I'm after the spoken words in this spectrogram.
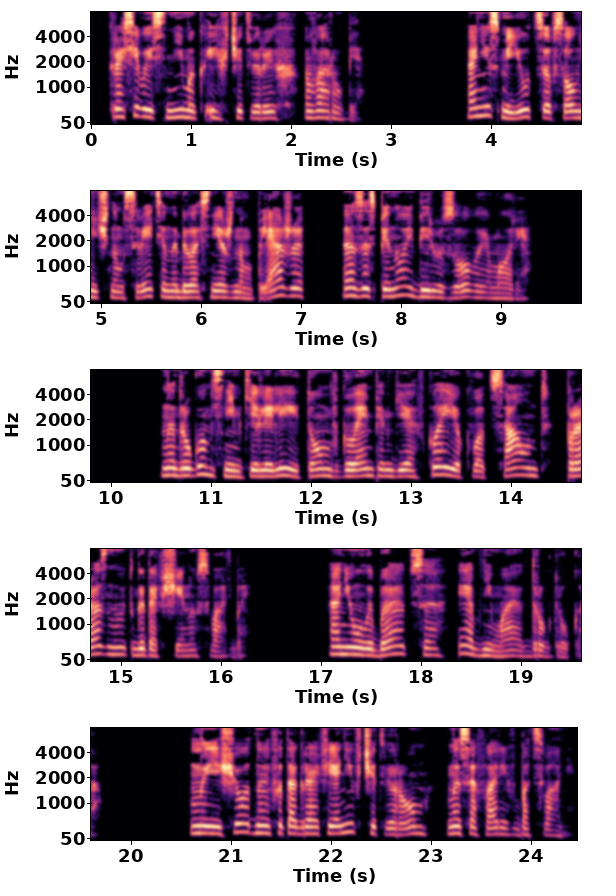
— красивый снимок их четверых в Арубе. Они смеются в солнечном свете на белоснежном пляже, а за спиной бирюзовое море. На другом снимке Лили и Том в глэмпинге в Клейоквот-Саунд празднуют годовщину свадьбы. Они улыбаются и обнимают друг друга. На еще одной фотографии они вчетвером на сафари в Ботсване.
